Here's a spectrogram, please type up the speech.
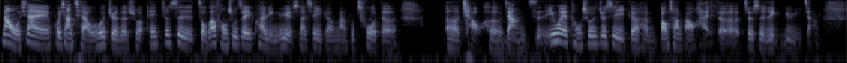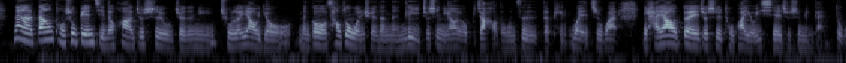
那我现在回想起来，我会觉得说，哎，就是走到童书这一块领域，也算是一个蛮不错的呃巧合这样子。因为童书就是一个很包山包海的，就是领域这样。那当童书编辑的话，就是我觉得你除了要有能够操作文学的能力，就是你要有比较好的文字的品味之外，你还要对就是图画有一些就是敏感度。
